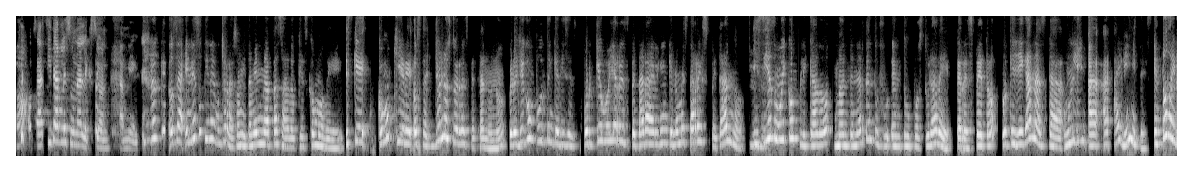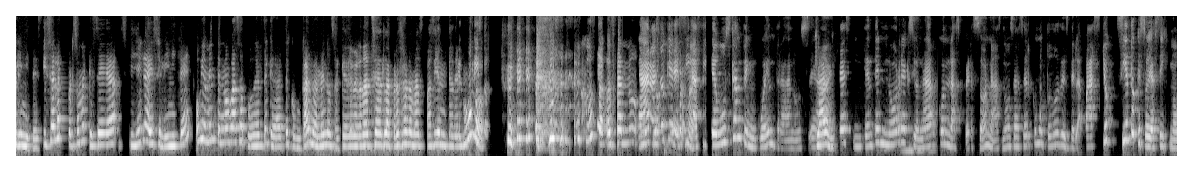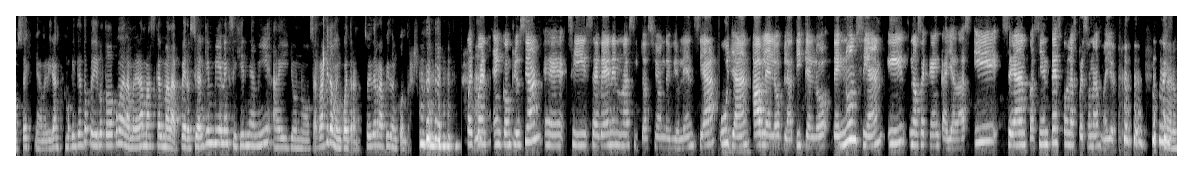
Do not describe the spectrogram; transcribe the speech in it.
¿no? O sea, sí darles una lección también. Creo que, o sea, en eso tienen mucha razón y también me ha pasado que es como de, es que, ¿cómo quiere? O sea, yo lo estoy respetando, ¿no? Pero llega un punto en que dices, ¿por qué voy a respetar a alguien que no me está respetando? Y sí es muy complicado mantenerte en tu, en tu postura de, de respeto, porque llegan hasta un límite, hay límites, en todo hay límites, y sea la persona que sea, si llega a ese límite, obviamente no vas a poderte quedarte con calma, a menos a que de verdad seas la persona más paciente del mundo. Justo, o sea, no. Claro, es lo que decía, si te buscan, te encuentran, o sea, claro. intenten no reaccionar con las personas, ¿no? O sea, hacer como todo desde la paz. Yo siento que soy así, no sé, ya me dirán, como que intento pedirlo todo como de la manera más calmada, pero si alguien viene a exigirme a mí, ahí yo no, o sea, rápido me encuentran, soy de rápido encontrar. Pues bueno, en conclusión, eh, si se ven en una situación de violencia, huyan, háblenlo, platíquenlo, de denuncien y no se queden calladas y sean pacientes con las personas mayores. Claro.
